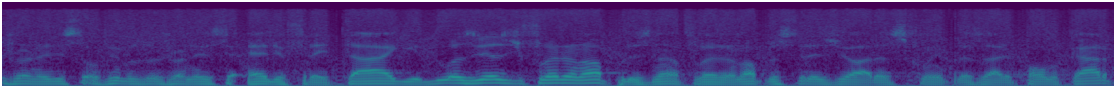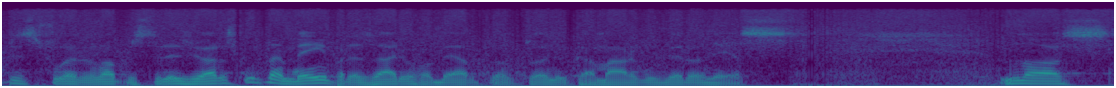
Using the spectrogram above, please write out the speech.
o jornalista, ouvimos o jornalista Hélio Freitag, duas vezes de Florianópolis, né? Florianópolis 13 horas com o empresário Paulo Carpes, Florianópolis 13 horas com também o empresário Roberto Antônio Camargo Veronês. Nós,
